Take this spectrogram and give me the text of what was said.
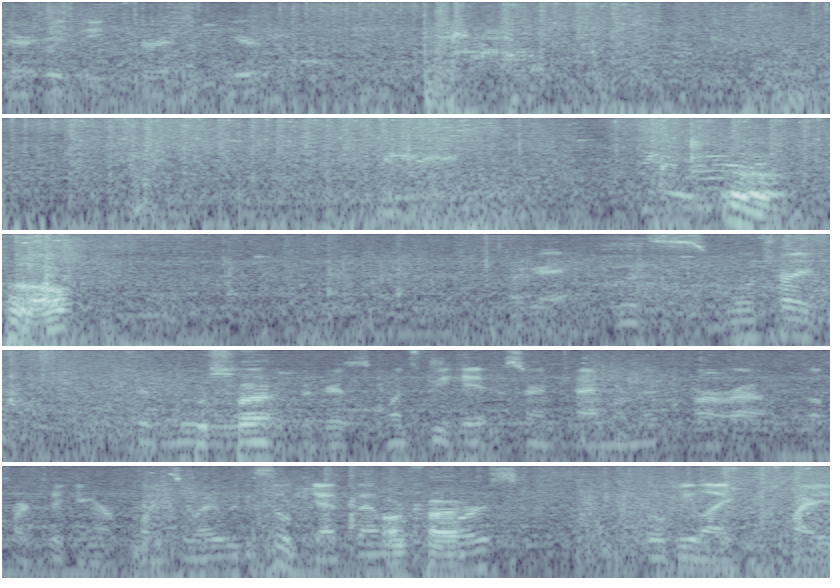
There is a turret up here. Ooh, hello. Okay. let's we'll try to move quicker. Once we hit a certain time limit, or uh, they'll start taking our points away. We can still get them, of course. It'll be like fighting.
